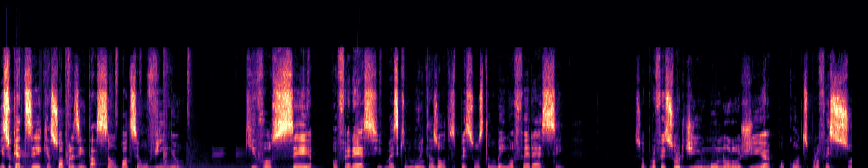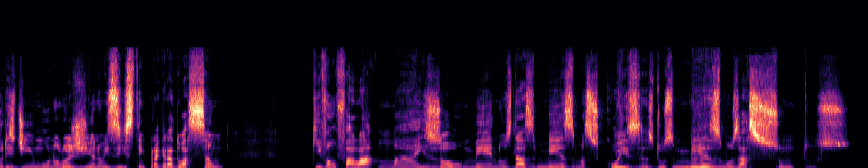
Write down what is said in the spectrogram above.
Isso quer dizer que a sua apresentação pode ser um vinho que você oferece, mas que muitas outras pessoas também oferecem. Sou professor de imunologia, pô, quantos professores de imunologia não existem para graduação? Que vão falar mais ou menos das mesmas coisas, dos mesmos assuntos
